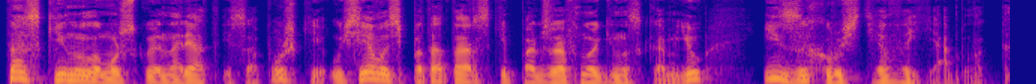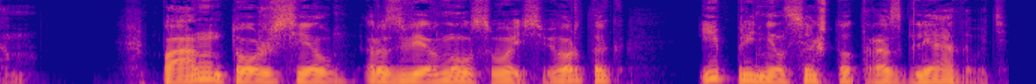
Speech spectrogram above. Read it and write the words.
та скинула мужской наряд и сапожки, уселась по-татарски, поджав ноги на скамью, и захрустела яблоком. Пан тоже сел, развернул свой сверток и принялся что-то разглядывать,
